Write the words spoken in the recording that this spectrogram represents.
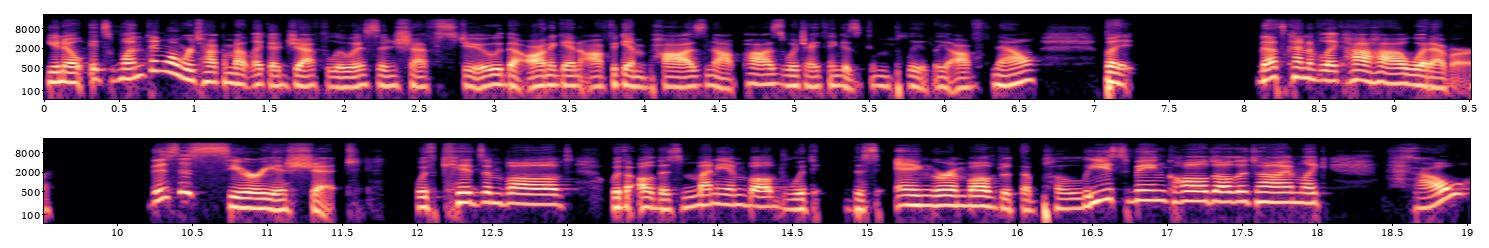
You know, it's one thing when we're talking about like a Jeff Lewis and Chef Stew, the on again, off again, pause, not pause, which I think is completely off now. But that's kind of like, haha, whatever. This is serious shit with kids involved, with all this money involved, with this anger involved, with the police being called all the time. Like, how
